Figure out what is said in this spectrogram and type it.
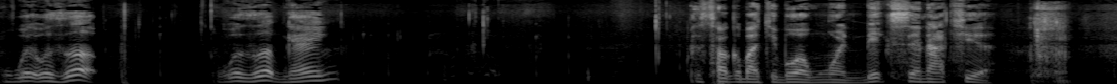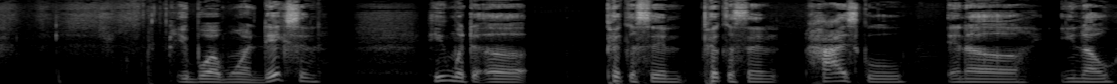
what, what's up? What's up, gang? Let's talk about your boy Warren Dixon out here. Your boy Warren Dixon, he went to uh Pickerson Pickerson High School, and uh, you know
